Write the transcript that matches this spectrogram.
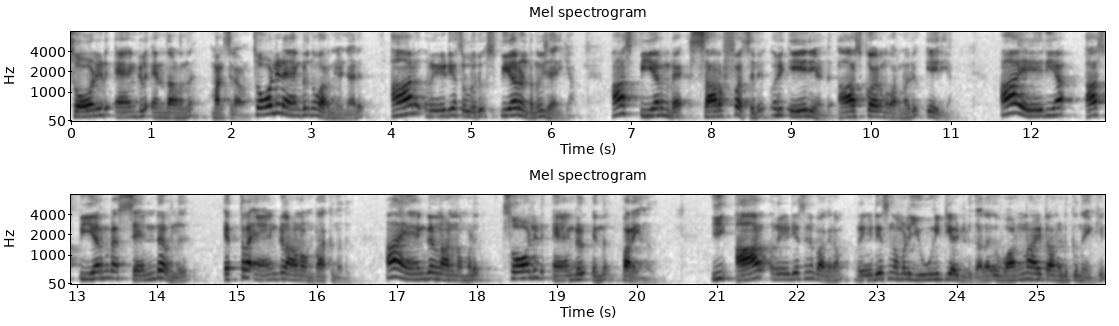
സോളിഡ് ആംഗിൾ എന്താണെന്ന് മനസ്സിലാവണം. സോളിഡ് ആംഗിൾ എന്ന് പറഞ്ഞു കഴിഞ്ഞാൽ ആറ് റേഡിയസ് ഉള്ളൊരു സ്പിയർ ഉണ്ടെന്ന് വിചാരിക്കാം. ആ സ്പിയറിന്റെ സർഫസിൽ ഒരു ഏരിയ ഉണ്ട്. ആർ സ്ക്വയർ എന്ന് പറഞ്ഞ ഒരു ഏരിയ ആ ഏരിയ ആ സ്പിയറിന്റെ സെന്ററിൽ എത്ര ആംഗിളാണോ ഉണ്ടാക്കുന്നത്? ആ ആംഗിളിനാണ് നമ്മൾ സോളിഡ് ആംഗിൾ എന്ന് പറയുന്നത്. ഈ ആർ റേഡിയസിന് പകരം റേഡിയസ് നമ്മൾ യൂണിറ്റി ആയിട്ട് എടുക്കുക. അതായത് വൺ ആയിട്ടാണ് എടുക്കുന്നതെങ്കിൽ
